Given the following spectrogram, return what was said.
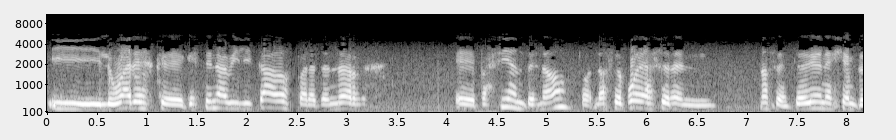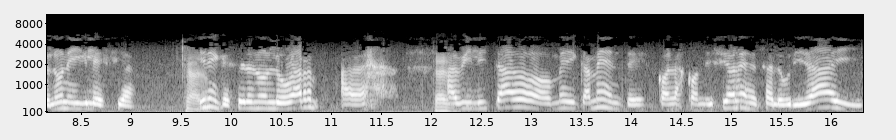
y lugares que, estén habilitados para atender eh, pacientes, ¿no? No se puede hacer en, no sé, te doy un ejemplo, en una iglesia tiene que ser en un lugar habilitado médicamente, con las condiciones de salubridad y,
